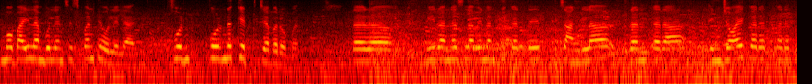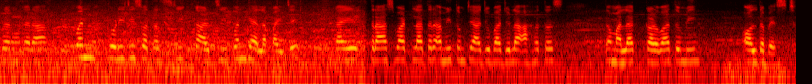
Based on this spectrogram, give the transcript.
मोबाईल ॲम्ब्युलन्सेस पण ठेवलेल्या आहेत. पूर्ण पूर्ण किटच्या बरोबर. तर मी रनर्सला विनंती करते चांगला रन करा एन्जॉय करत करत रन करा पण थोडी जी स्वतःची काळजी पण घ्यायला पाहिजे. काही त्रास वाटला तर आम्ही तुमच्या आजूबाजूला आहातच. तर मला कळवा तुम्ही. ऑल द बेस्ट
